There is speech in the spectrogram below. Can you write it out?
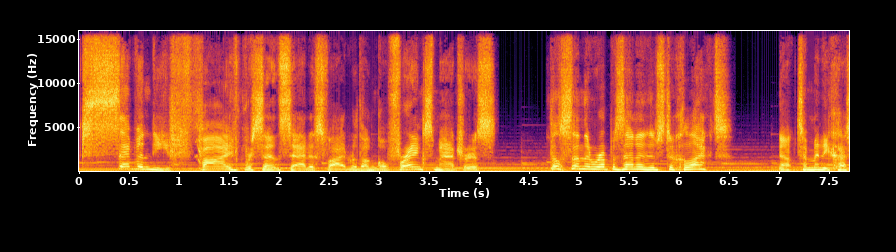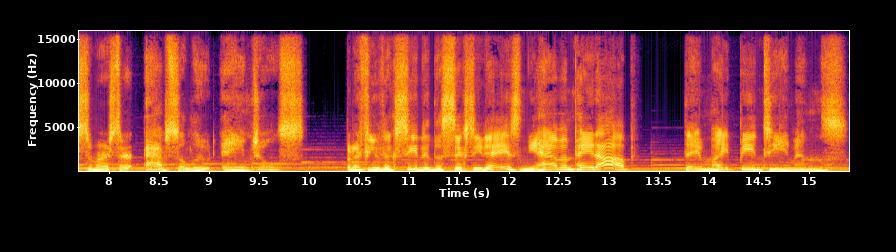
75% satisfied with Uncle Frank's mattress, they'll send their representatives to collect. Now, to many customers, they're absolute angels. But if you've exceeded the 60 days and you haven't paid up, they might be demons.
